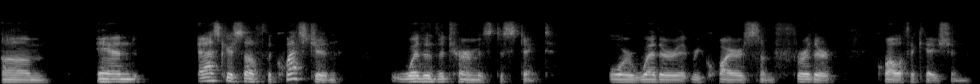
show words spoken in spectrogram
Um, and ask yourself the question whether the term is distinct or whether it requires some further qualification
